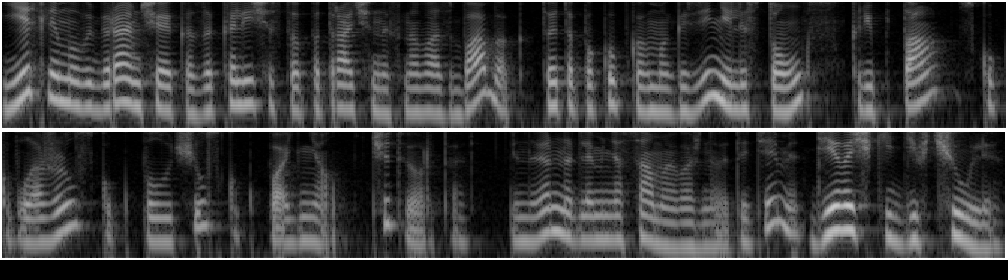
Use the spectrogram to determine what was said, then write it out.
Если мы выбираем человека за количество потраченных на вас бабок, то это покупка в магазине или стонкс, крипта, сколько вложил, сколько получил, сколько поднял. Четвертое. И, наверное, для меня самое важное в этой теме. Девочки-девчули.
